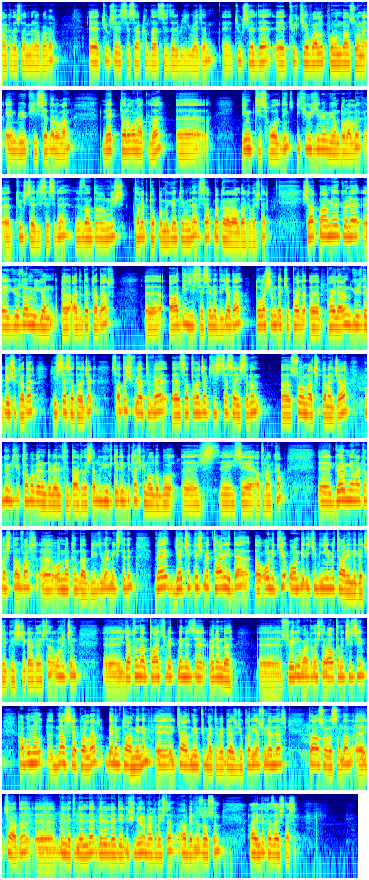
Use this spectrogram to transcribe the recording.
Arkadaşlar merhabalar. E, Türksel hissesi hakkında sizlere bilgi vereceğim. E, Türksel'de e, Türkiye Varlık Fonu'ndan sonra en büyük hissedar olan Letter 10 adlı e, İmtis Holding 220 milyon dolarlık e, Türksel hissesine hızlandırılmış talep toplama yöntemiyle satma kararı aldı arkadaşlar. Şartnameye göre e, 110 milyon e, adede kadar e, adi hisse senedi ya da dolaşımdaki e, payların %5'i kadar hisse satılacak. Satış fiyatı ve e, satılacak hisse sayısının e, sonra açıklanacağı bugünkü kap haberinde belirtildi arkadaşlar. Bugünkü dediğim birkaç gün oldu bu e, e, hisseye atılan kap. Görmeyen arkadaşlar var. Onun hakkında bilgi vermek istedim. Ve gerçekleşme tarihi de e, 12-11-2020 tarihinde gerçekleşecek arkadaşlar. Onun için yakından takip etmenizi önemli e, söyleyeyim arkadaşlar altını çizeyim. Ha bunu nasıl yaparlar? Benim tahminim e, kağıdı mümkün mertebe biraz yukarıya sürerler. Daha sonrasından e, kağıdı e, milletin eline verirler diye düşünüyorum arkadaşlar. Haberiniz olsun. Hayırlı kazançlar.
